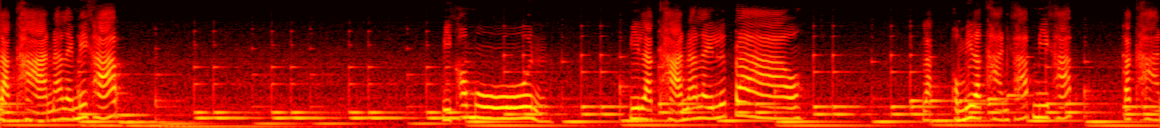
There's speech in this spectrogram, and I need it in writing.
หลักฐานอะไรไหมครับ มีข้อมูล มีหลักฐานอะไรหรือเปล่า หลักผมมีหลักฐานครับมีครับ หลักฐาน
